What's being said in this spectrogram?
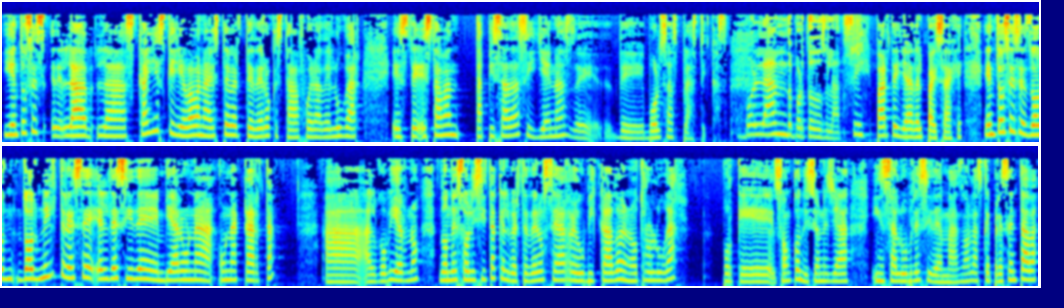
Y entonces eh, las calles que llevaban a este vertedero que estaba fuera del lugar, este, estaban tapizadas y llenas de, bolsas plásticas. Volando por todos lados. Sí, parte ya del paisaje. Entonces, en 2013, él decide enviar una, una carta al gobierno donde solicita que el vertedero sea reubicado en otro lugar porque son condiciones ya insalubres y demás, ¿no? Las que presentaba.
